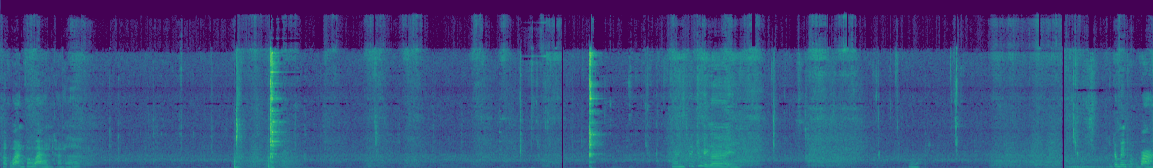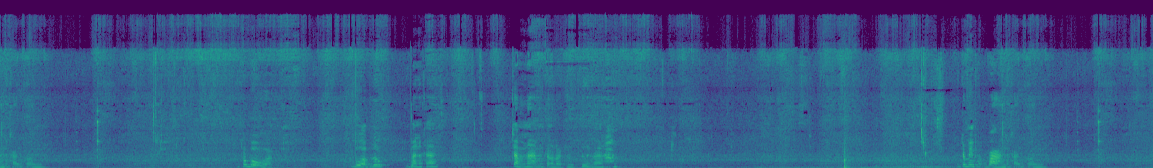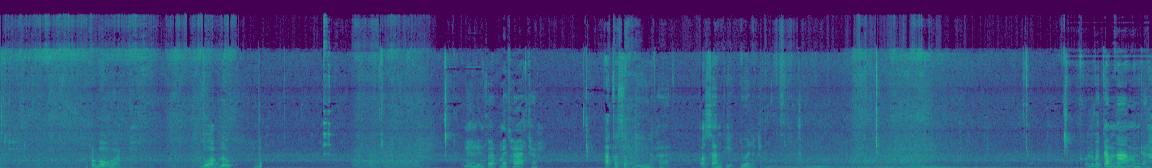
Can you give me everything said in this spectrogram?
ผักหวานก็หวานค่ะ หวานช่วยๆเลยจะไม่ผักหวานนะคะทุกคนก็บวบบวบลูกบวบนะคะจำหน้ามันก็อร่อยขึ้นแล้ว จะไม่ผักหวานนะคะทุกคนก็บวบ บวบลูกบวบแม่ลินก็ไม่พลาดค่ะ ผักเขาสดดีนะคะปลอดสารพิษด้วยนะคะคุณก็จำหน้ามันกัน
